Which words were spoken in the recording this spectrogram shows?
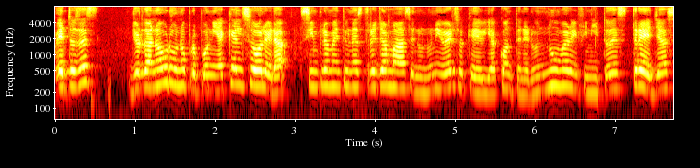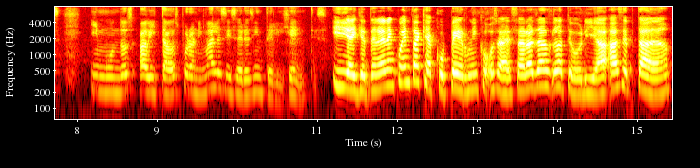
Entonces, Giordano Bruno proponía que el Sol era simplemente una estrella más en un universo que debía contener un número infinito de estrellas y mundos habitados por animales y seres inteligentes. Y hay que tener en cuenta que a Copérnico, o sea, esa era ya la teoría aceptada,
